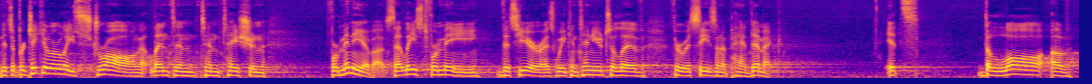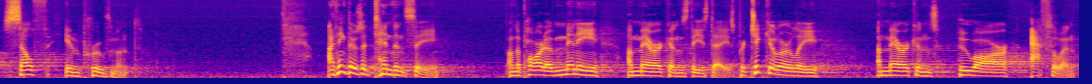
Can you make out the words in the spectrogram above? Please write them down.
And it's a particularly strong Lenten temptation for many of us, at least for me this year, as we continue to live through a season of pandemic. It's the law of self improvement. I think there's a tendency on the part of many Americans these days, particularly Americans who are affluent,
